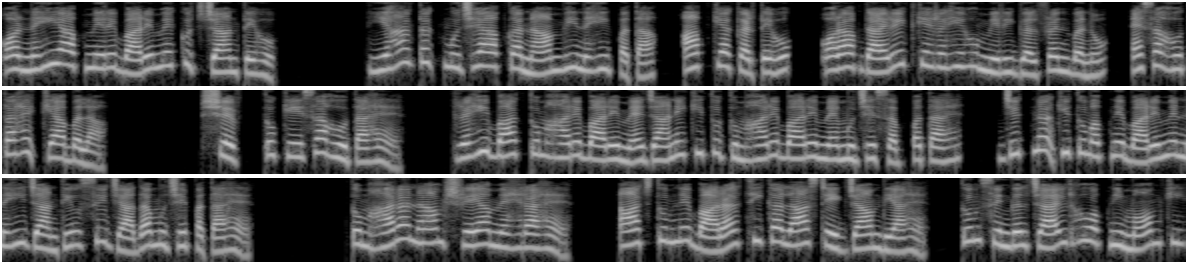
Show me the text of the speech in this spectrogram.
और नहीं आप मेरे बारे में कुछ जानते हो। यहाँ तक मुझे आपका नाम भी नहीं पता, आप क्या करते हो, और आप डायरेक्ट कह रहे हो, मेरी गर्लफ्रेंड बनो, ऐसा होता है क्या बला? शिव तो कैसा होता है? रही बात तुम्हारे बारे में, जाने की तो तुम्हारे बारे में मुझे सब पता है, जितना कि तुम अपने बारे में नहीं जानती उससे ज़्यादा मुझे पता है। तुम्हारा नाम श्रेया मेहरा है। आज तुमने बारहवीं का लास्ट एग्ज़ाम दिया है। तुम सिंगल चाइल्ड हो अपनी मॉम की,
